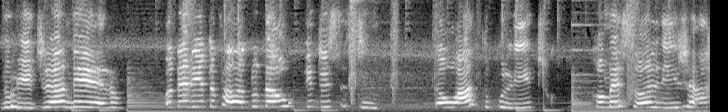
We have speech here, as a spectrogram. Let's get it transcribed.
no Rio de Janeiro, poderia ter falado não e disse sim. Então o ato político começou ali já.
